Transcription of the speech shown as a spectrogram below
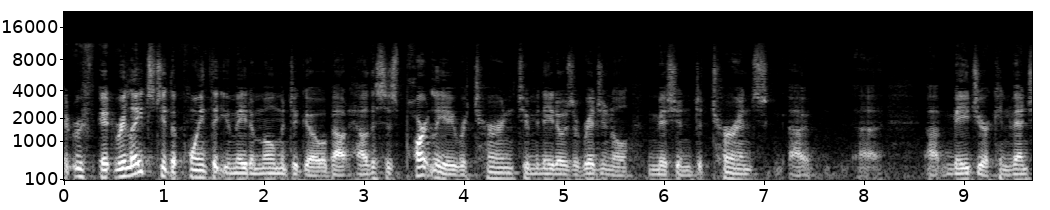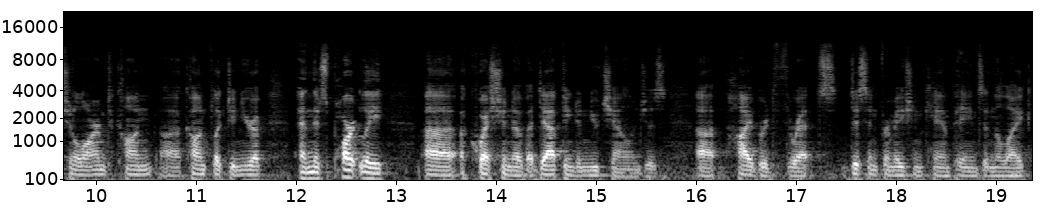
it, re it relates to the point that you made a moment ago about how this is partly a return to NATO's original mission, deterrence, uh, uh, uh, major conventional armed con uh, conflict in Europe, and it's partly uh, a question of adapting to new challenges, uh, hybrid threats, disinformation campaigns, and the like.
